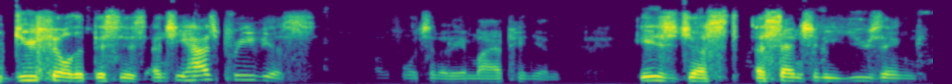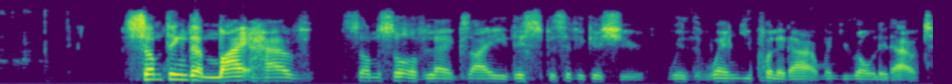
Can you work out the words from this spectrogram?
do feel that this is, and she has previous, unfortunately, in my opinion, is just essentially using something that might have some sort of legs, i.e., this specific issue with when you pull it out and when you roll it out.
